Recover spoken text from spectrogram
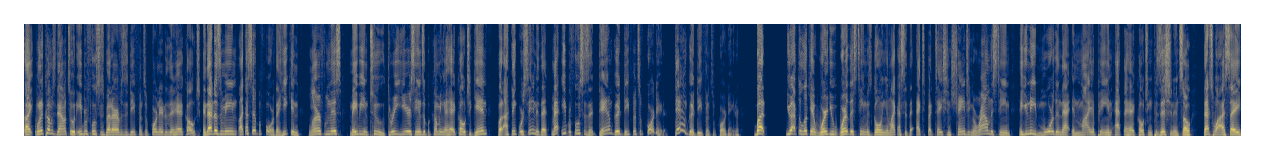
like when it comes down to it, Eberflus is better as a defensive coordinator than head coach, and that doesn't mean, like I said before, that he can learn from this. Maybe in two, three years, he ends up becoming a head coach again. But I think we're seeing it that Matt Eberflus is a damn good defensive coordinator, damn good defensive coordinator. But you have to look at where you where this team is going. And like i said the expectations changing around this team and you need more than that in my opinion at the head coaching position. And so that's why i say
